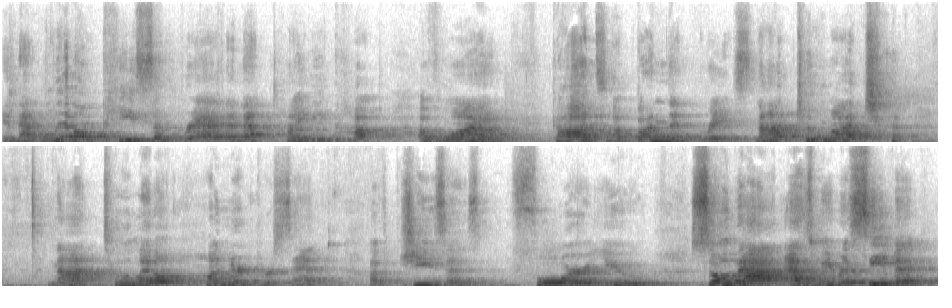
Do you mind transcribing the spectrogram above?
in that little piece of bread and that tiny cup of wine. God's abundant grace. Not too much, not too little, 100% of Jesus for you. So that as we receive it,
